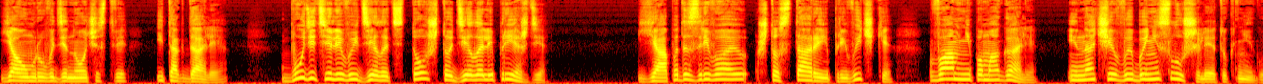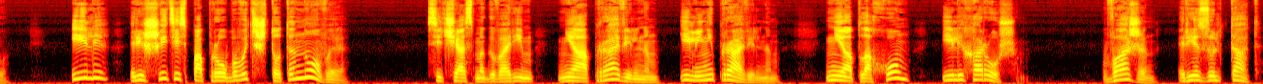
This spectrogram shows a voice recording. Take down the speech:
«я умру в одиночестве» и так далее. Будете ли вы делать то, что делали прежде? Я подозреваю, что старые привычки вам не помогали, иначе вы бы не слушали эту книгу. Или решитесь попробовать что-то новое. Сейчас мы говорим не о правильном или неправильном, не о плохом или хорошем. Важен результат.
